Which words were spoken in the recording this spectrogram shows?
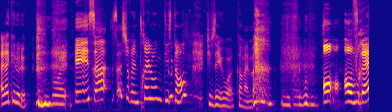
à la queue leu Ouais, Et ça, ça sur une très longue distance, tu faisais, ouais, quand même. il est fou. En, en vrai,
